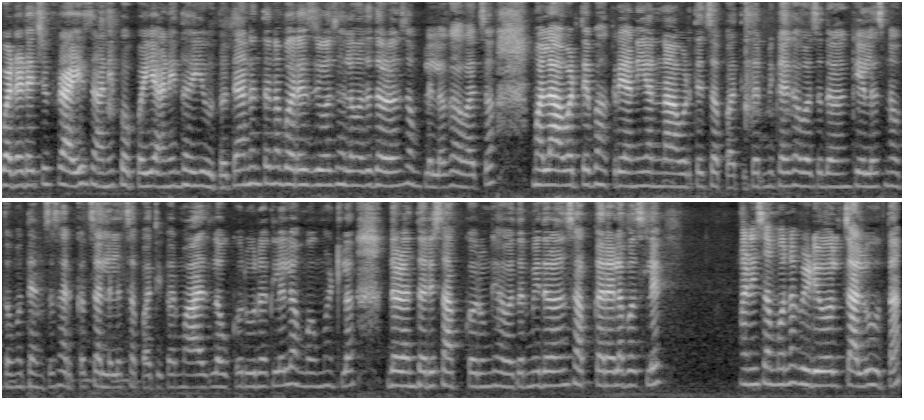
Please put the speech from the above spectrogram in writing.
बटाट्याचे फ्राईज आणि पपई आणि दही होतं. त्यानंतर ना बरेच दिवस झालं माझं दळण संपलेलं गव्हाचं. मला आवडते भाकरी आणि यांना आवडते चपाती. तर मी काय गव्हाचं दळण केलंच नव्हतं. मग त्यांचं सारखं चाललेलं चपाती कर मग आज लवकर उरकलेलं. मग म्हटलं दळण तरी साफ करून घ्यावं. तर मी दळण साफ करायला बसले. आणि समोर ना व्हिडिओ चालू होता.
